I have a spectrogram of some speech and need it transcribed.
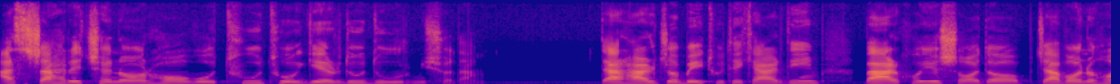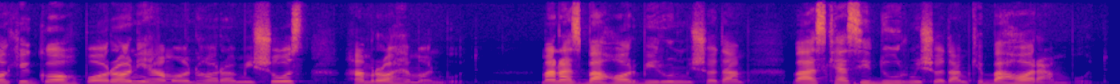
از شهر چنارها و توت و گردو دور می شدم. در هر جا بیتوته کردیم برگ های شاداب جوانه ها که گاه بارانی هم آنها را می شست همراهمان بود. من از بهار بیرون می شدم و از کسی دور می شدم که بهارم بود.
